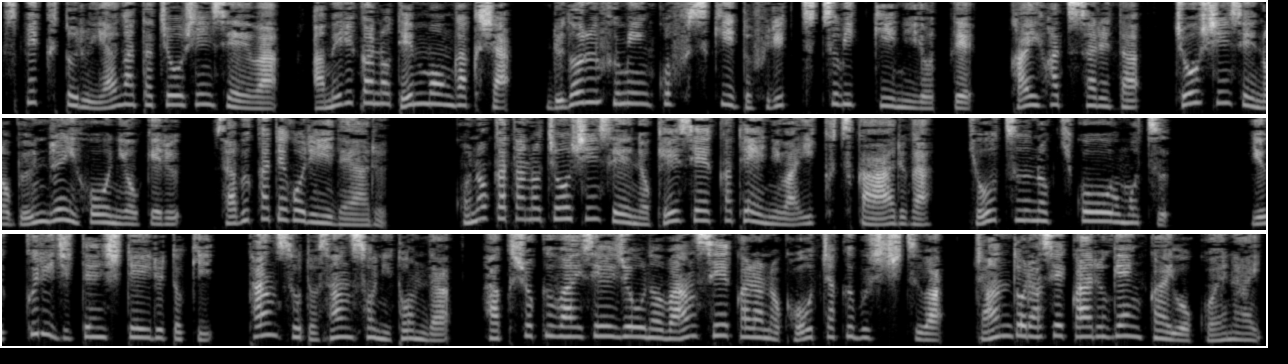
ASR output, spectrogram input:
スペクトル矢型超新星はアメリカの天文学者ルドルフ・ミンコフスキーとフリッツ・ツビッキーによって開発された超新星の分類法におけるサブカテゴリーである。この型の超新星の形成過程にはいくつかあるが、共通の機構を持つ。ゆっくり自転しているとき、炭素と酸素に富んだ白色矮星状の晩星からの膠着物質は、チャンドラセカール限界を超えない。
